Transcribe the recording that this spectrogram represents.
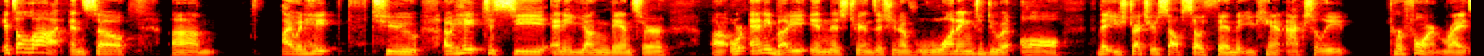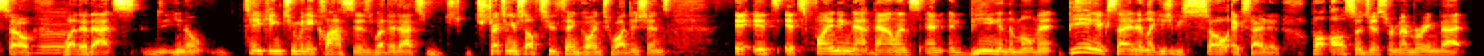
it's a lot. And so um, I would hate to I would hate to see any young dancer uh, or anybody in this transition of wanting to do it all that you stretch yourself so thin that you can't actually perform right? So mm-hmm. whether that's you know taking too many classes whether that's stretching yourself too thin going to auditions it, it's it's finding that balance and and being in the moment being excited like you should be so excited but also just remembering that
